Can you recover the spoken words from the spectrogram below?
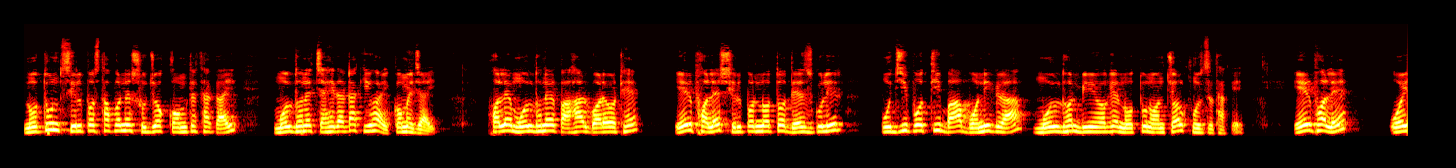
নতুন শিল্প স্থাপনের সুযোগ কমতে থাকায় মূলধনের চাহিদাটা কি হয়? কমে যায়। ফলে মূলধনের পাহাড় গড়ে ওঠে। এর ফলে শিল্পোন্নত দেশগুলির পুঁজিপতি বা বণিকরা মূলধন বিনিয়োগের নতুন অঞ্চল খুঁজতে থাকে। এর ফলে ওই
